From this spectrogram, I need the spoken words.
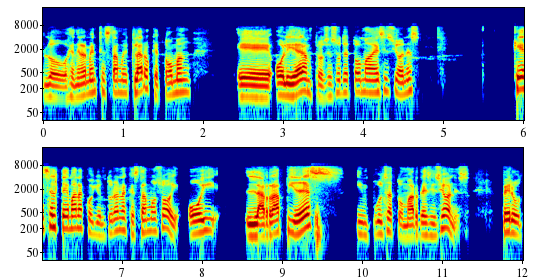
lo generalmente está muy claro, que toman eh, o lideran procesos de toma de decisiones. ¿Qué es el tema de la coyuntura en la que estamos hoy? Hoy la rapidez impulsa tomar decisiones, pero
